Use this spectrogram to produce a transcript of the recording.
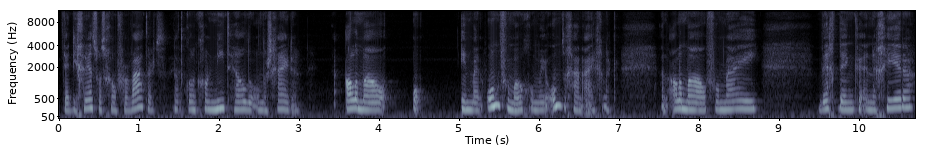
ja, die grens was gewoon verwaterd. Dat kon ik gewoon niet helder onderscheiden. Allemaal in mijn onvermogen om mee om te gaan eigenlijk. En allemaal voor mij wegdenken en negeren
